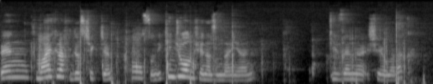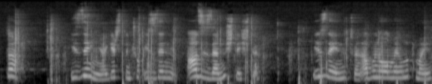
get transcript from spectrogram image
ben Minecraft videosu çekeceğim. Olsun. İkinci olmuş en azından yani. İzlenme şey olarak. Da izleyin ya. Gerçekten çok izlen az izlenmiş de işte. İzleyin lütfen. Abone olmayı unutmayın.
